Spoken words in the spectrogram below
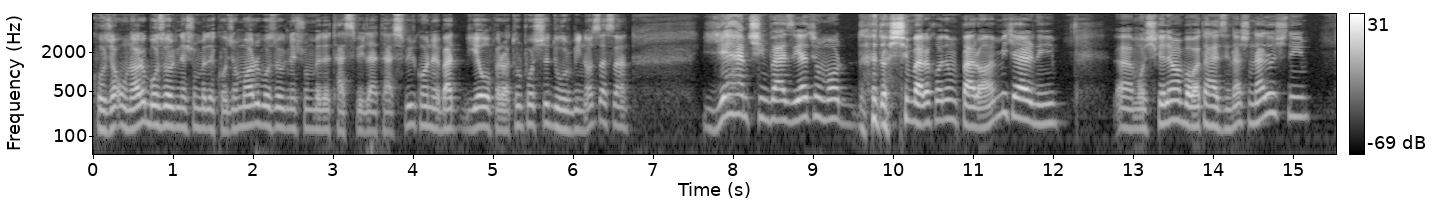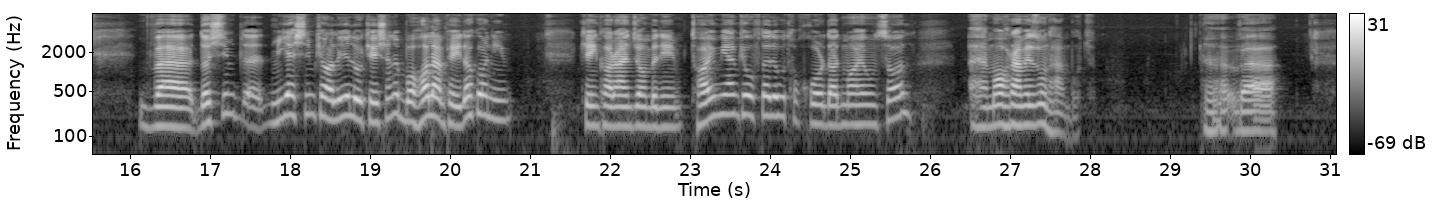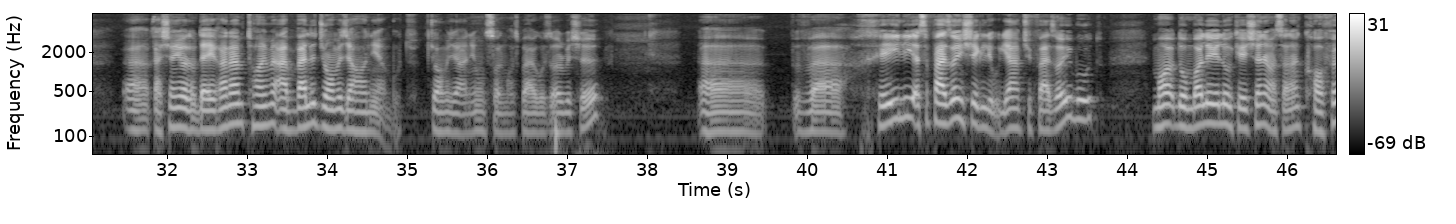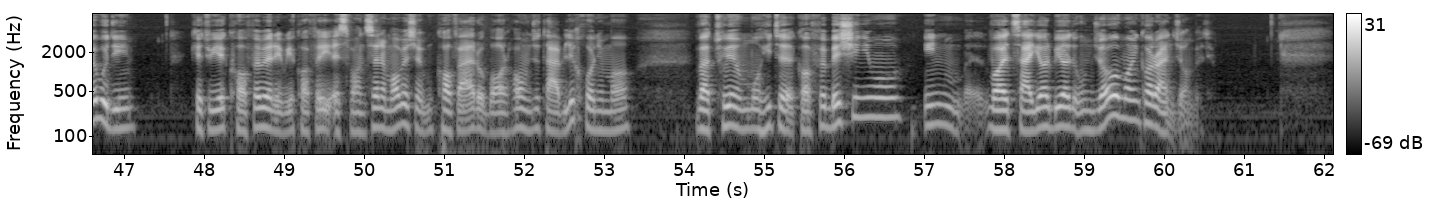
کجا اونا رو بزرگ نشون بده کجا ما رو بزرگ نشون بده تصویر در تصویر کنه. بعد یه اپراتور پشت دوربیناست اصلا یه همچین وضعیتی رو ما داشتیم برای خودمون فراهم می‌کردیم. مشکلی ما بابت هزینهش نداشتیم. و داشتیم میگشتیم که حالا یه location باحال هم پیدا کنیم که این کار رو انجام بدیم. تایمی هم که افتاده بود خب خرداد ماه اون سال ماه رمضون هم بود. و قشنگ یادمه دقیقا هم تایم اول جام جهانی هم بود. جام جهانی اون سال می‌خواست برگزار بشه. و خیلی اصلا فضا این شکلی بود. یه همچین فضایی بود. ما دنبال یه لوکیشن مثلا کافه بودیم که توی یه کافه بریم. یه کافه اسپانسر ما بشه. اون کافه رو بارها اونجا تبلیغ کنیم ما و توی محیط کافه بشینیم و این واحد سیار بیاد اونجا و ما این کار رو انجام بدیم.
